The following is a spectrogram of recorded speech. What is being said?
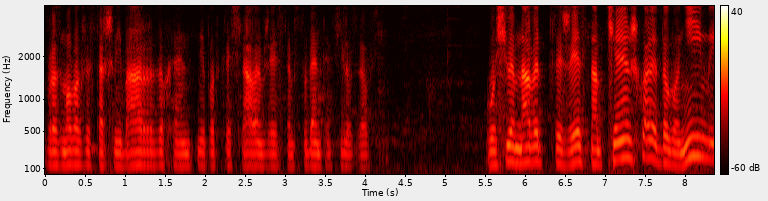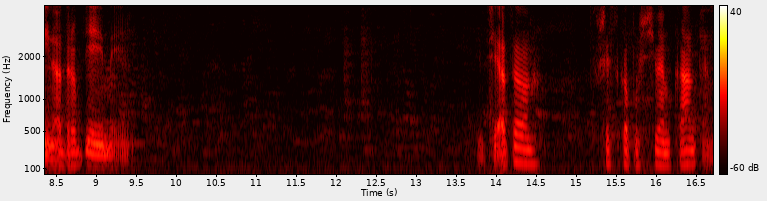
W rozmowach ze starszymi bardzo chętnie podkreślałem, że jestem studentem filozofii. Głosiłem nawet, że jest nam ciężko, ale dogonimy i nadrobimy. Więc ja to wszystko puściłem kantem.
